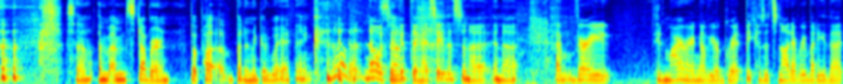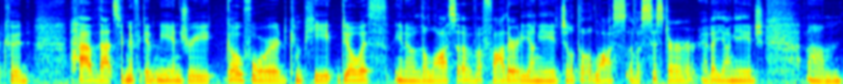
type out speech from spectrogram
so I'm, I'm stubborn, but but in a good way, I think. no, that, no, it's so. a good thing. I say this in a in a. I'm very admiring of your grit because it's not everybody that could have that significant knee injury, go forward, compete, deal with you know the loss of a father at a young age, deal with the loss of a sister at a young age. Um,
